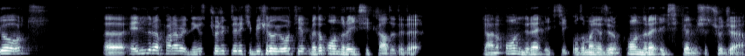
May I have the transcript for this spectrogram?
Yoğurt Ee, 50 lira para verdiniz. Çocuk dedi ki 1 kilo yoğurt yetmedi 10 lira eksik kaldı dedi. Yani 10 lira eksik. O zaman yazıyorum 10 lira eksik vermişiz çocuğa.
